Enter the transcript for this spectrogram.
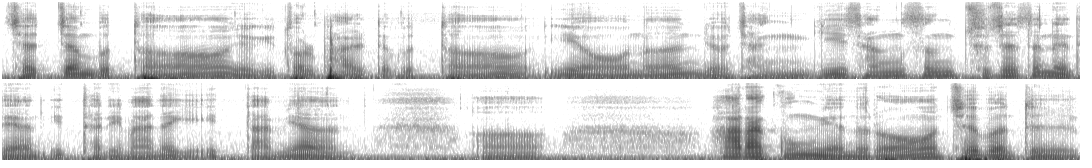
저점부터 여기 돌파할 때부터 이어오는 요 장기 상승 추세선에 대한 이탈이 만약에 있다면 어, 하락 국면으로 접어들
